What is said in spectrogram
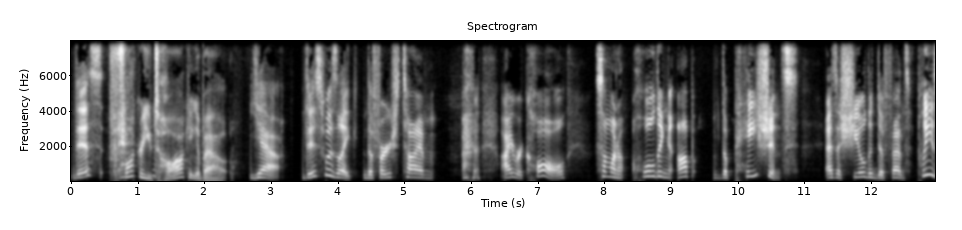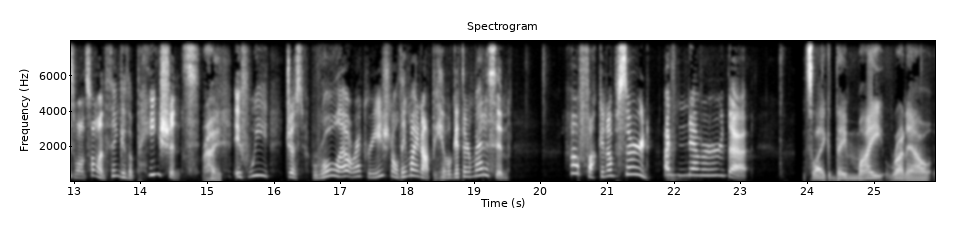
This, Fuck are you talking about? yeah, this was like the first time I recall someone holding up the patients as a shielded defense. Please, won't someone think of the patients? Right. If we just roll out recreational, they might not be able to get their medicine. How fucking absurd. I've never heard that. It's like they might run out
